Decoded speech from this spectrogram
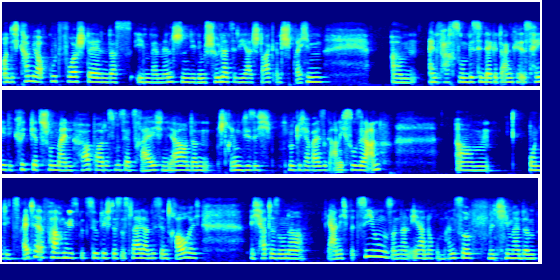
Und ich kann mir auch gut vorstellen, dass eben bei Menschen, die dem Schönheitsideal stark entsprechen, ähm, einfach so ein bisschen der Gedanke ist, hey, die kriegt jetzt schon meinen Körper, das muss jetzt reichen, ja, und dann strengen die sich möglicherweise gar nicht so sehr an. Ähm, und die zweite Erfahrung diesbezüglich, das ist leider ein bisschen traurig. Ich hatte so eine, ja, nicht Beziehung, sondern eher eine Romanze mit jemandem,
